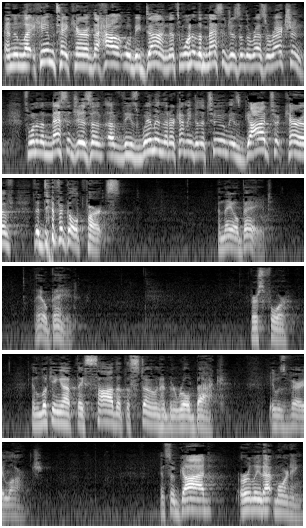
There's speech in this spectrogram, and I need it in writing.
And then let Him take care of the how it will be done. That's one of the messages of the resurrection. It's one of the messages of, of these women that are coming to the tomb is God took care of the difficult parts. And they obeyed. They obeyed. Verse 4. And looking up, they saw that the stone had been rolled back. It was very large. And so God, early that morning,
